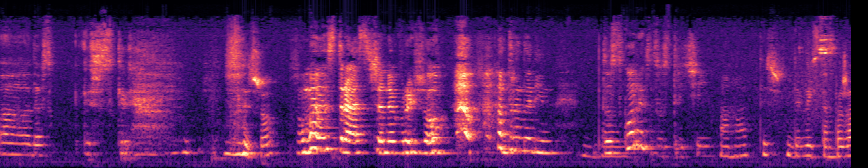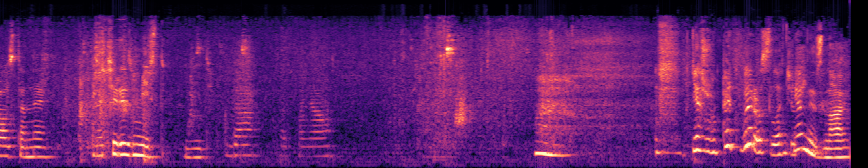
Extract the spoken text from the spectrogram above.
А, да, ск- ск- Що? У мене стрес ще не пройшов. Адреналін. Да. До скорих зустрічей. Ага, ти ж дивись там, пожалуйста, не, не через міст їдь. Да, я поняла. Я ж опять виросла, чи Я що? не знаю.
